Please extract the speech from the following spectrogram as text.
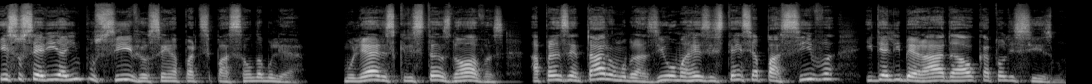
Isso seria impossível sem a participação da mulher. Mulheres cristãs novas apresentaram no Brasil uma resistência passiva e deliberada ao catolicismo.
